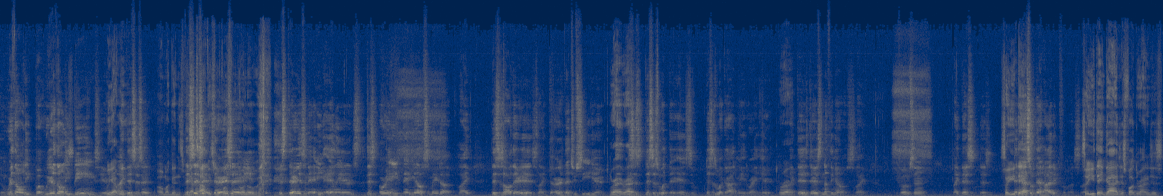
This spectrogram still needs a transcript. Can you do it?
we're the only but we're the only beings here. We got like we, this isn't Oh my goodness, this isn't there isn't any this there isn't any aliens this or anything else made up. Like this is all there is. Like the earth that you see here, right, right. This is this is what there is. This is what God made right here. Right. Like there's there's nothing else. Like, you know what I'm saying? Like there's there's. So you think that's what they're hiding from us. Like, so you think God just fucked around and just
